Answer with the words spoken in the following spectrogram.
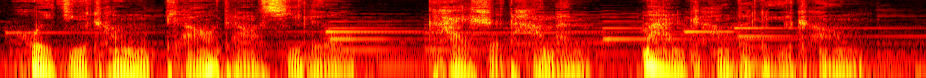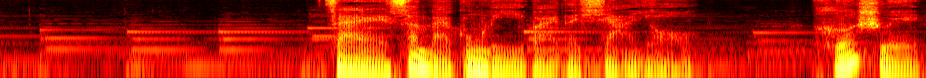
汇聚成条条溪流，开始它们漫长的旅程。在三百公里以外的下游，河水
